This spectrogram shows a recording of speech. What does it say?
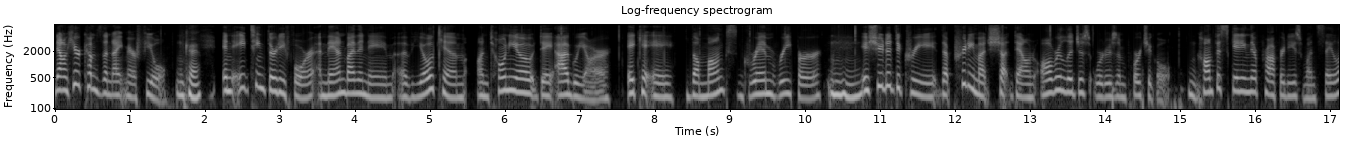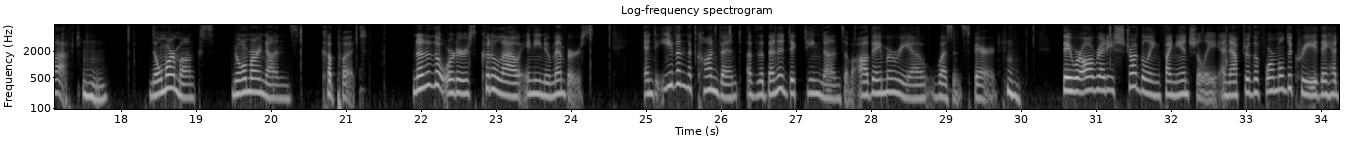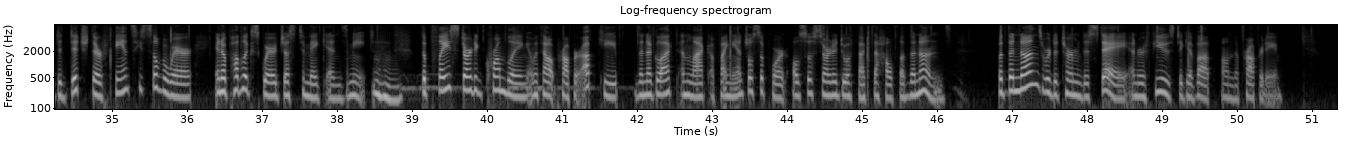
Now here comes the nightmare fuel. Okay. In 1834, a man by the name of Joachim Antonio de Aguiar, aka the Monk's Grim Reaper, Mhm. issued a decree that pretty much shut down all religious orders in Portugal, Hmm. confiscating their properties once they left. Mhm. No more monks, no more nuns, kaput. None of the orders could allow any new members. And even the convent of the Benedictine nuns of Ave Maria wasn't spared. Hmm. They were already struggling financially, and after the formal decree, they had to ditch their fancy silverware in a public square just to make ends meet. Mhm. The place started crumbling, and without proper upkeep, the neglect and lack of financial support also started to affect the health of the nuns. But the nuns were determined to stay and refused to give up on the property.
